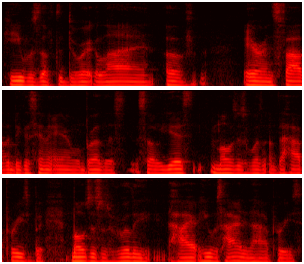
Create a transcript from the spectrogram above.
he was of the direct line of Aaron's father because him and Aaron were brothers. So yes, Moses wasn't of the high priest, but Moses was really higher. He was higher than the high priest.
